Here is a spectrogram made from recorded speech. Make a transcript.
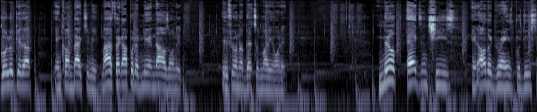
go look it up and come back to me. Matter of fact, I put a million dollars on it if you want to bet some money on it. Milk, eggs, and cheese and other grains produce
